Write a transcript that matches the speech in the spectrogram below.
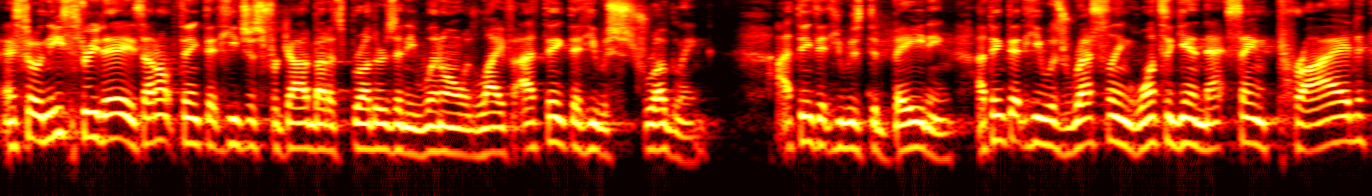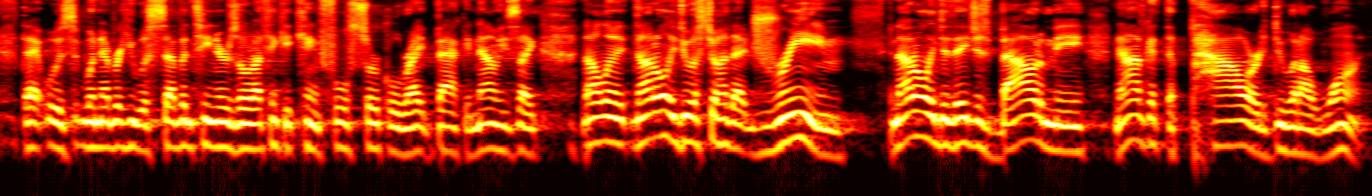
And so in these three days, I don't think that he just forgot about his brothers and he went on with life. I think that he was struggling. I think that he was debating. I think that he was wrestling once again that same pride that was whenever he was 17 years old. I think it came full circle right back. And now he's like, not only, not only do I still have that dream, and not only did they just bow to me, now I've got the power to do what I want.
